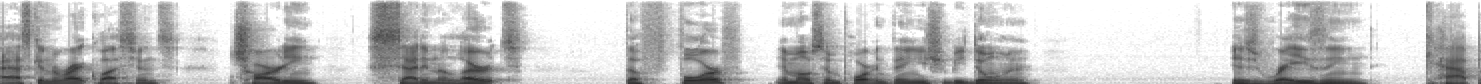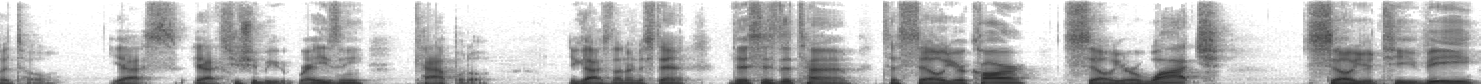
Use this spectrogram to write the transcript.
asking the right questions, charting, setting alerts. The fourth and most important thing you should be doing is raising capital. Yes, yes, you should be raising capital. You guys don't understand. This is the time to sell your car, sell your watch, sell your TV.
